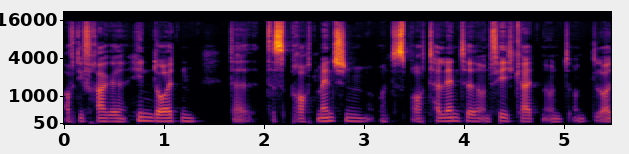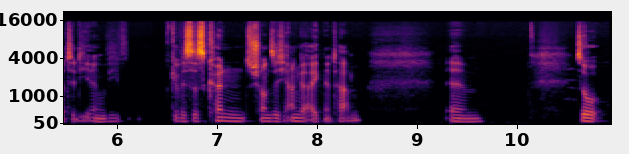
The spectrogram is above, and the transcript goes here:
auf die Frage hindeuten, da, das braucht Menschen und es braucht Talente und Fähigkeiten und, und Leute, die irgendwie gewisses Können schon sich angeeignet haben. Ähm, so,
